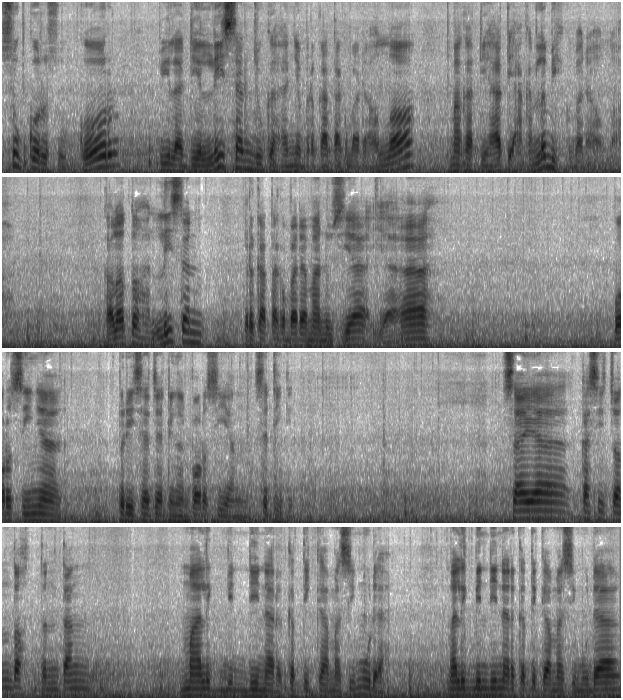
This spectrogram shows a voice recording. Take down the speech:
syukur-syukur bila di lisan juga hanya berkata kepada Allah maka di hati akan lebih kepada Allah. Kalau toh lisan berkata kepada manusia ya porsinya beri saja dengan porsi yang sedikit. Saya kasih contoh tentang Malik bin Dinar ketika masih muda. Malik bin Dinar ketika masih muda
